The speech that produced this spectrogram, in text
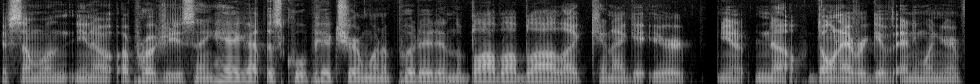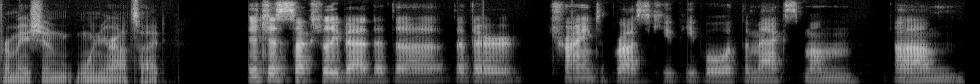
If someone you know approaches you saying hey i got this cool picture. I'm going to put it in the blah blah blah. Like can i get your you know no don't ever give anyone your information when you're outside It just sucks really bad that the that they're trying to prosecute people with the maximum um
